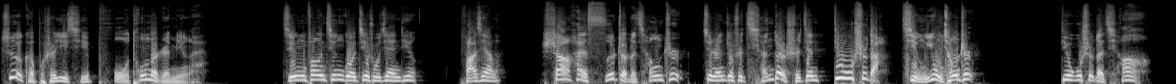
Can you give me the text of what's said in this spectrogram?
这可不是一起普通的人命案。警方经过技术鉴定，发现了杀害死者的枪支，竟然就是前段时间丢失的警用枪支。丢失的枪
